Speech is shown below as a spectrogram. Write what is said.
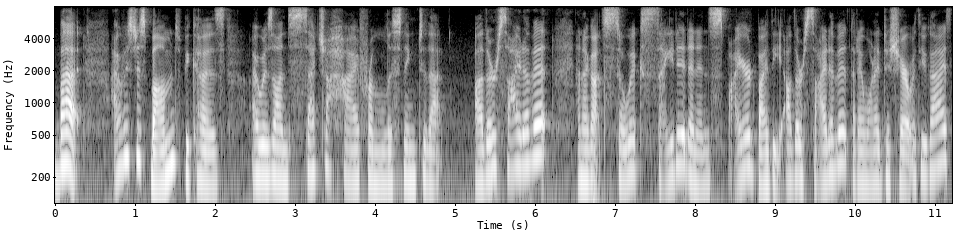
But I was just bummed because I was on such a high from listening to that other side of it. And I got so excited and inspired by the other side of it that I wanted to share it with you guys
